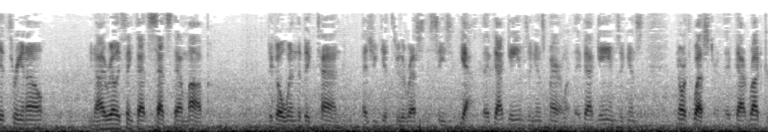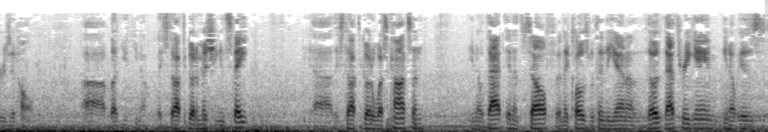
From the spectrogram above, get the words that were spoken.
get three and zero. Oh, you know, I really think that sets them up to go win the Big Ten as you get through the rest of the season. Yeah, they've got games against Maryland. They've got games against Northwestern. They've got Rutgers at home. Uh, but, you, you, know, they still have to go to Michigan State. Uh, they still have to go to Wisconsin. You know, that in itself, and they close with Indiana. Those, that three game, you know, is,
